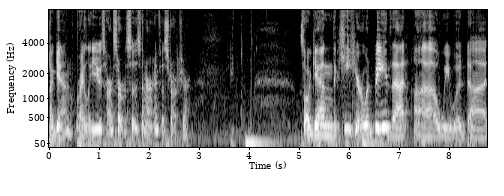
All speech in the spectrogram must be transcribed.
again, rightly use our services and our infrastructure. So again, the key here would be that uh, we would uh,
